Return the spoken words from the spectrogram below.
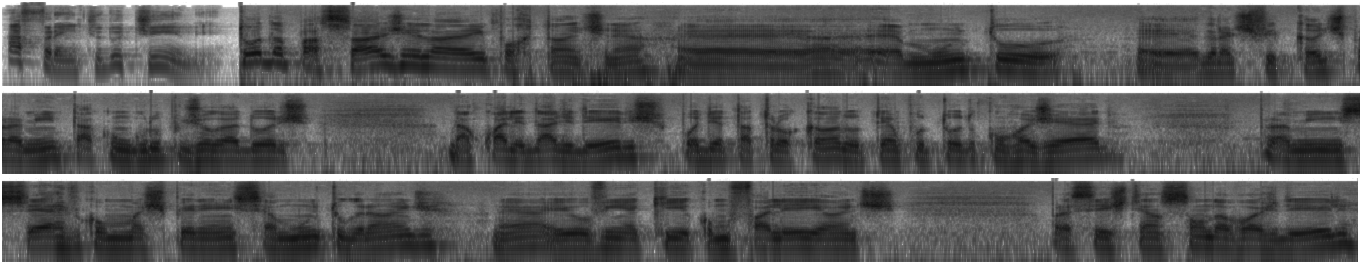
à frente do time. Toda passagem ela é importante, né? É, é muito é gratificante para mim estar tá com um grupo de jogadores da qualidade deles, poder estar tá trocando o tempo todo com o Rogério. Para mim serve como uma experiência muito grande, né? Eu vim aqui, como falei antes, para ser extensão da voz dele,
